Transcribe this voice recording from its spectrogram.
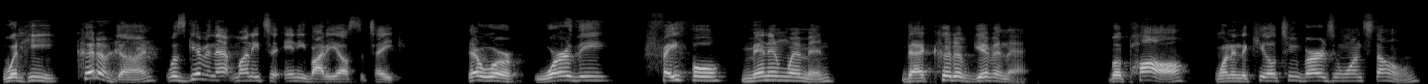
what he could have done was given that money to anybody else to take There were worthy, faithful men and women that could have given that. But Paul, wanting to kill two birds in one stone,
